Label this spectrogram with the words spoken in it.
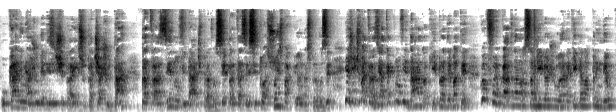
O Carne Me Ajuda ele existe para isso, para te ajudar, para trazer novidade para você, para trazer situações bacanas para você. E a gente vai trazer até convidado aqui para debater, como foi o caso da nossa amiga Joana aqui, que ela aprendeu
